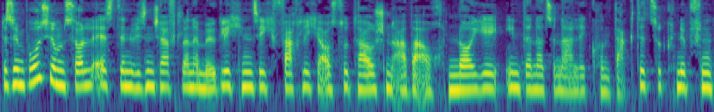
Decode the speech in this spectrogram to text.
Das Symposium soll es den Wissenschaftlern ermöglichen, sich fachlich auszutauschen, aber auch neue internationale Kontakte zu knüpfen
